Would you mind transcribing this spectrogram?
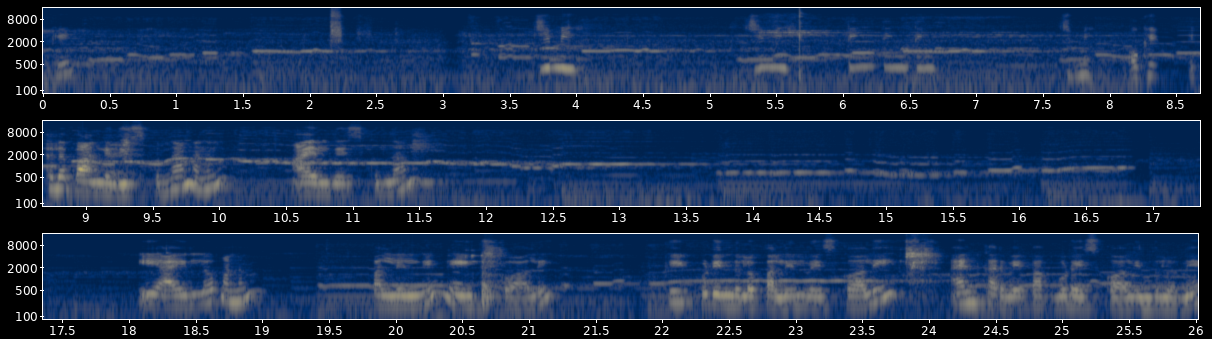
ఓకే. జిమ్మి. జిమ్మి. టింగ్ టింగ్ టింగ్. జిమ్మి. ఓకే. ఇక్కడ బాండ్లీ తీసుకుందాం మనం. ఆయిల్ వేసుకుందాం. ఈ ఆయిల్లో మనం పల్లీల్ని వేయించుకోవాలి. ఓకే ఇప్పుడు ఇందులో పల్లీలు వేసుకోవాలి. అండ్ కరివేపాకు కూడా వేసుకోవాలి ఇందులోనే.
